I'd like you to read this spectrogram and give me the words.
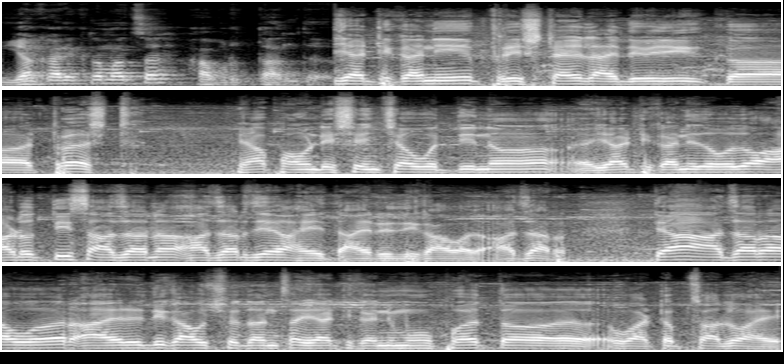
या कार्यक्रमाचा हा वृत्तांत. या ठिकाणी फ्रीस्टाईल आयुर्वेदिक ट्रस्ट ह्या फाउंडेशनच्या वतीनं या ठिकाणी जवळजवळ अडतीस आजार आजार जे आहेत आयुर्वेदिक आजार त्या आजारावर आयुर्वेदिक औषधांचा या ठिकाणी मोफत वाटप चालू आहे.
